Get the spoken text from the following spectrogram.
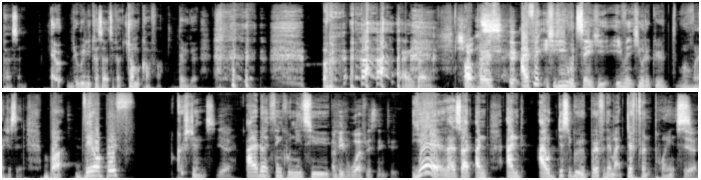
person. A really conservative person. John MacArthur. There we go. bang bang. both. I think he would say he even he would agree with, with what I just said. But they are both Christians. yeah, And I don't think we need to. and people worth listening to. Yeah, that's and and I would disagree with both of them at different points. Yeah,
